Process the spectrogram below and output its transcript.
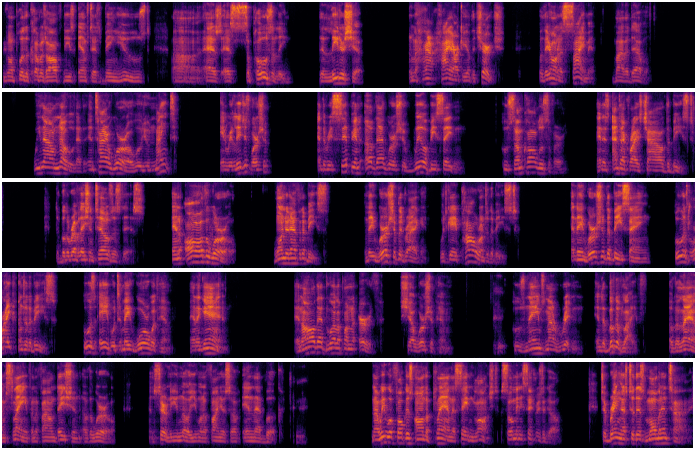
We're going to pull the covers off these imps that's being used uh, as, as supposedly the leadership and the hi- hierarchy of the church, but they're on assignment by the devil we now know that the entire world will unite in religious worship, and the recipient of that worship will be Satan, who some call Lucifer, and his Antichrist child, the beast. The book of Revelation tells us this. And all the world wondered after the beast, and they worshiped the dragon, which gave power unto the beast. And they worshiped the beast, saying, Who is like unto the beast? Who is able to make war with him. And again, and all that dwell upon the earth shall worship him, whose name's not written in the book of life of the Lamb slain from the foundation of the world. And certainly you know you're going to find yourself in that book. Now we will focus on the plan that Satan launched so many centuries ago to bring us to this moment in time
